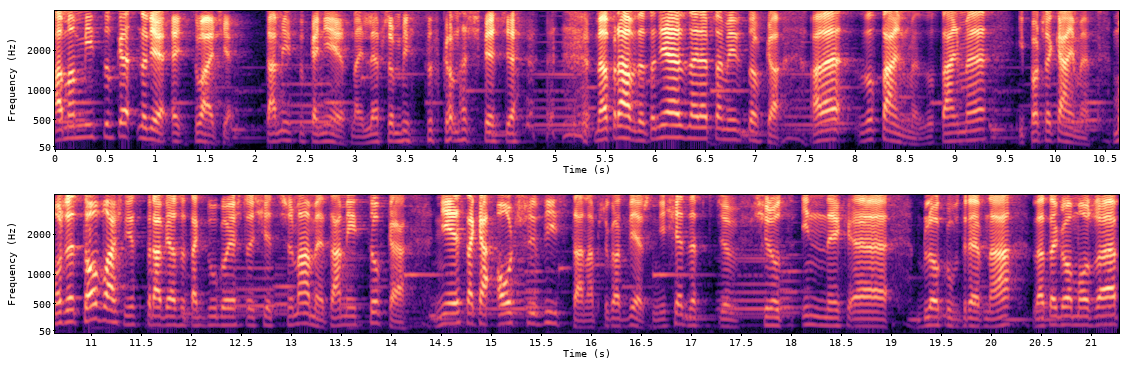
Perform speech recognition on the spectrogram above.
A mam miejscówkę. No nie, ej, słuchajcie. Ta miejscówka nie jest najlepszą miejscówką na świecie. Naprawdę, to nie jest najlepsza miejscówka. Ale zostańmy, zostańmy i poczekajmy. Może to właśnie sprawia, że tak długo jeszcze się trzymamy. Ta miejscówka nie jest taka oczywista. Na przykład, wiesz, nie siedzę w, wśród innych e, bloków drewna, dlatego może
